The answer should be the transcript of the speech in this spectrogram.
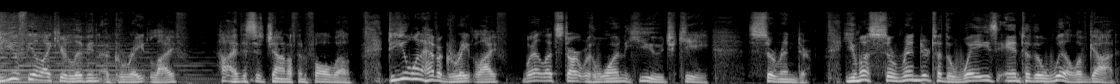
Do you feel like you're living a great life? Hi, this is Jonathan Falwell. Do you want to have a great life? Well, let's start with one huge key surrender. You must surrender to the ways and to the will of God.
